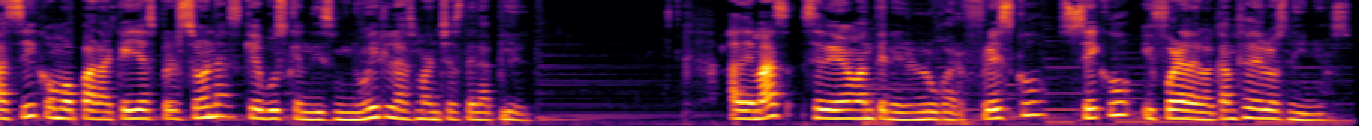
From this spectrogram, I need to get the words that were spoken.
así como para aquellas personas que busquen disminuir las manchas de la piel. Además, se debe mantener en un lugar fresco, seco y fuera del alcance de los niños.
